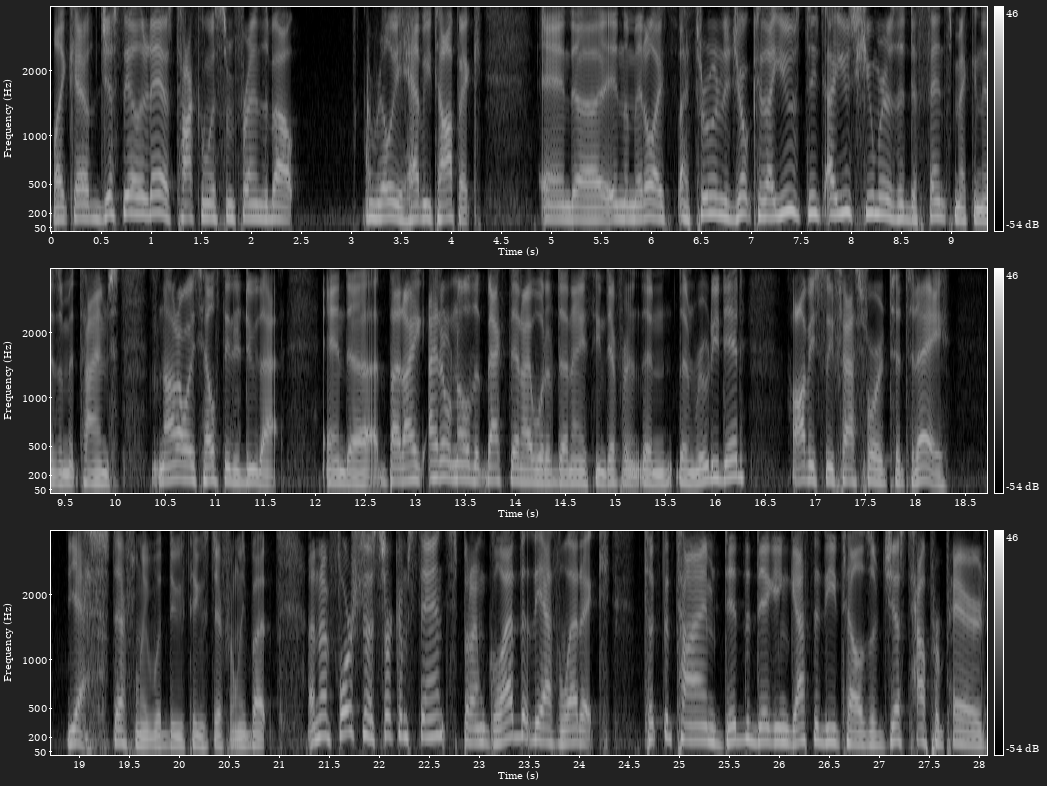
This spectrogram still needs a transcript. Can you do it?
Like uh, just the other day, I was talking with some friends about a really heavy topic. And uh, in the middle, I, I threw in a joke because I use I use humor as a defense mechanism at times. It's not always healthy to do that. And uh, but I, I don't know that back then I would have done anything different than than Rudy did. Obviously, fast forward to today, yes, definitely would do things differently. But an unfortunate circumstance. But I'm glad that the Athletic took the time, did the digging, got the details of just how prepared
